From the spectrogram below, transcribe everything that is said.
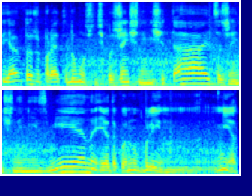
я тоже про это думал, что, типа, женщины не считаются, женщины неизменны. И я такой, ну, блин, нет,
